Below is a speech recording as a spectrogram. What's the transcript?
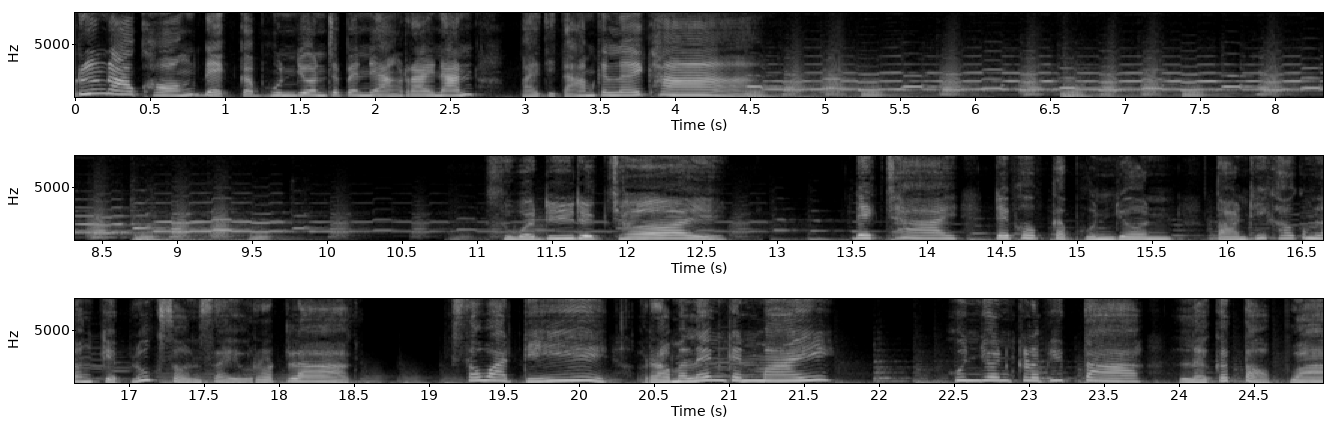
เรื่องราวของเด็กกับหุ่นยนต์จะเป็นอย่างไรนั้น ไปติดตามกันเลยค่ะสวัสดีเด็กชาย เด็กชายได้พบกับหุ่นยนต์ ตอนที่เขากำลังเก็บลูกศรใส่รถลาก สวัสดี เรามาเล่นกันไหม หุ่นยนต์กระพริบตาแล้วก็ตอบว่า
